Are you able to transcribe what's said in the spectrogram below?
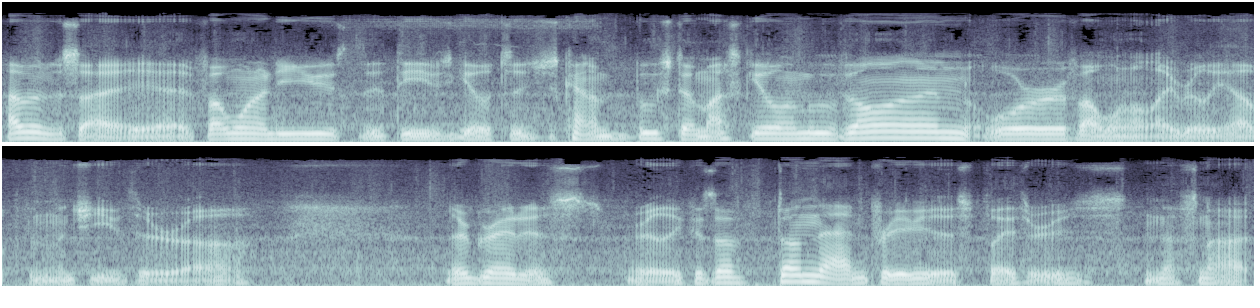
I haven't decided yet if I wanted to use the Thieves Guild to just kind of boost up my skill and move on, or if I want to like really help them achieve their uh, their greatest, really, because I've done that in previous playthroughs, and that's not,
